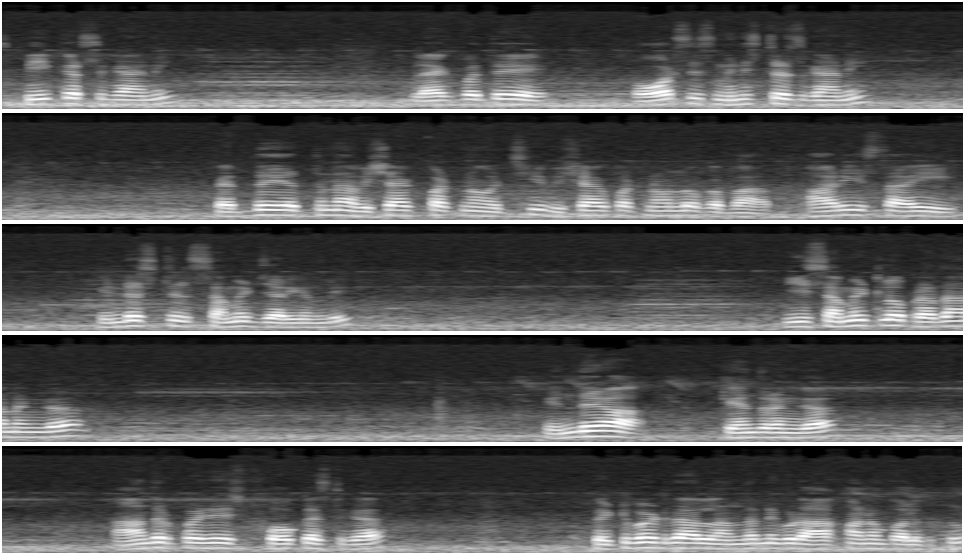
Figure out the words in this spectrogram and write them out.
స్పీకర్స్ కానీ లేకపోతే ఓవర్సీస్ మినిస్టర్స్ కానీ పెద్ద ఎత్తున విశాఖపట్నం వచ్చి విశాఖపట్నంలో ఒక భా- భారీ స్థాయి ఇండస్ట్రియల్ సమిట్ జరిగింది. ఈ సమిట్లో ప్రధానంగా ఇండియా కేంద్రంగా ఆంధ్రప్రదేశ్ ఫోకస్డ్గా పెట్టుబడిదారులందరినీ కూడా ఆహ్వానం పలుకుతూ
